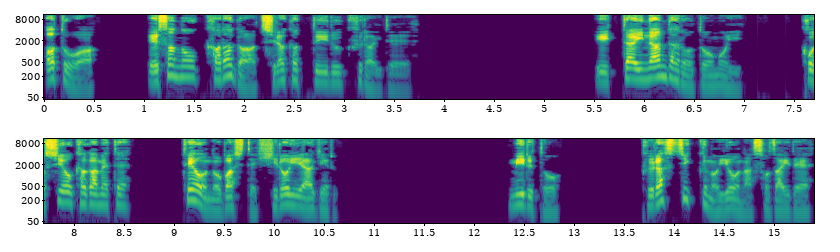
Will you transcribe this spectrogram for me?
あとは、餌の殻が散らかっているくらいで。一体何だろうと思い、腰をかがめて、手を伸ばして拾い上げる。見ると、プラスチックのような素材で、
